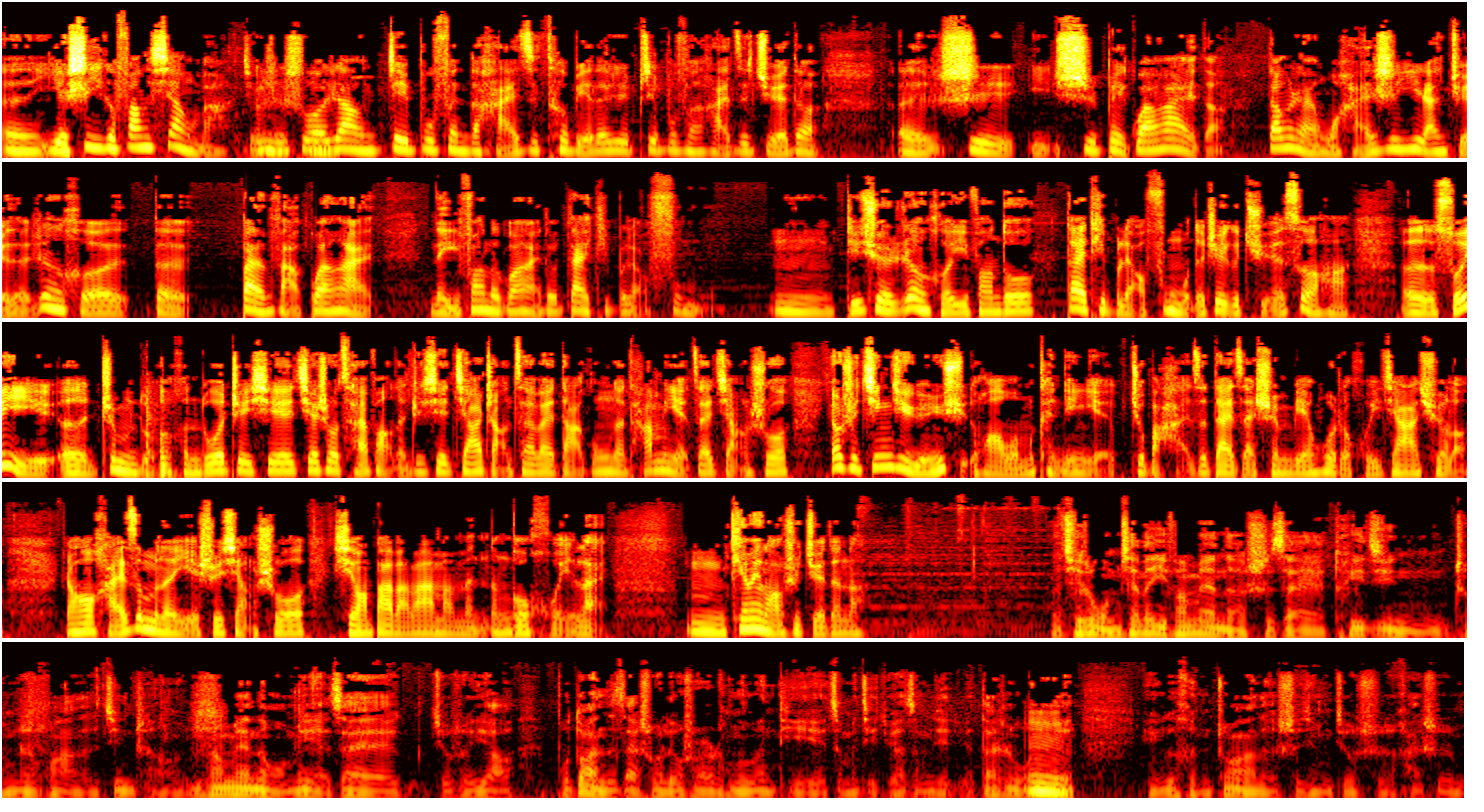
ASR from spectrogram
嗯，也是一个方向吧，就是说让这部分的孩子，特别的这这部分孩子觉得，呃，是是被关爱的。当然，我还是依然觉得，任何的办法关爱哪一方的关爱都代替不了父母。嗯，的确，任何一方都代替不了父母的这个角色哈。呃，所以呃，这么多很多这些接受采访的这些家长在外打工呢，他们也在讲说，要是经济允许的话，我们肯定也就把孩子带在身边或者回家去了。然后孩子们呢，也是想说，希望爸爸妈妈们能够回来。嗯，天伟老师觉得呢？呃，其实我们现在一方面呢是在推进城镇化的进程，一方面呢我们也在就是要不断的在说留守儿童的问题怎么解决怎么解决。但是我觉得有一个很重要的事情就是还是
